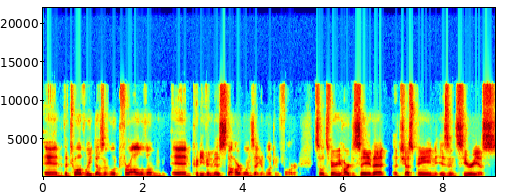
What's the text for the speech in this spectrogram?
And the 12 lead doesn't look for all of them and could even miss the heart ones that you're looking for. So it's very hard to say that a chest pain isn't serious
